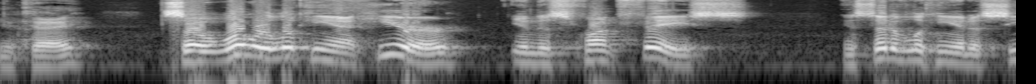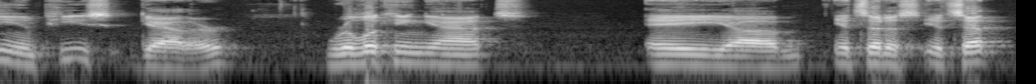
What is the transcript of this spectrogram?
Okay. So what we're looking at here in this front face, instead of looking at a CMP gather, we're looking at a. Um, it's at a. It's at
